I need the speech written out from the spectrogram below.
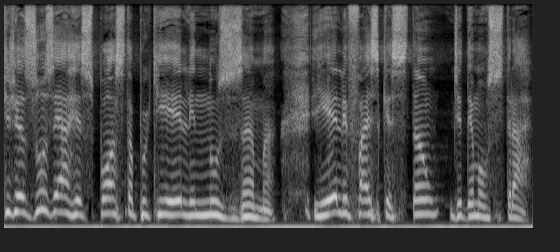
que Jesus é a resposta porque Ele nos ama e Ele faz questão de demonstrar.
